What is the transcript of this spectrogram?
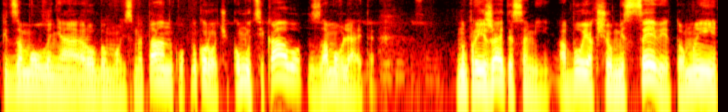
під замовлення робимо, і сметанку. Ну, коротше, кому цікаво, замовляйте. Ну, приїжджайте самі. Або якщо місцеві, то ми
